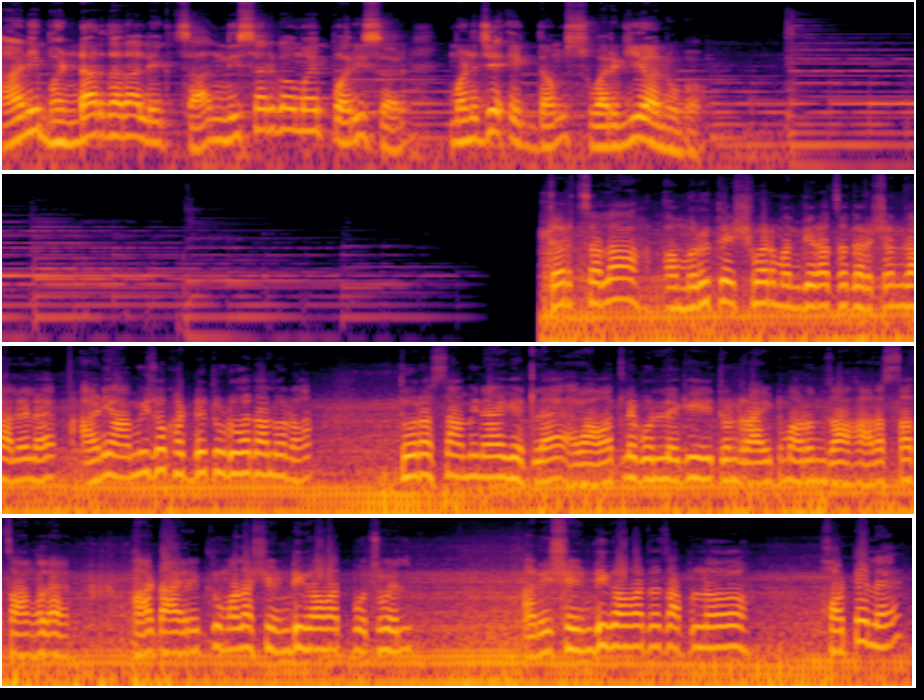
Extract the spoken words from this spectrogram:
आणि भंडारदरा लेकचा निसर्गमय परिसर म्हणजे एकदम स्वर्गीय अनुभव. तर चला अमृतेश्वर मंदिराचं दर्शन झालेलं आहे. आणि आम्ही जो खड्डे तुडवत आलो ना तो रस्ता आम्ही नाही घेतलाय. गावातले बोलले की इथून राईट मारून जा हा रस्ता चांगला आहे. हा डायरेक्ट तुम्हाला शेंडी गावात पोचवेल. आणि शेंडी गावातच आपलं हॉटेल आहे.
